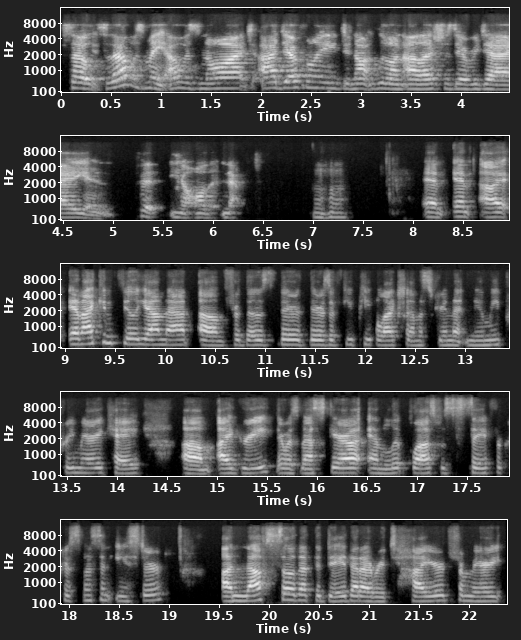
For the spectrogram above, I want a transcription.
So, so that was me. I was not, I definitely did not glue on eyelashes every day and put, you know, all that. No. Mm-hmm. And, and I, and I can feel you on that. Um, for those there, there's a few people actually on the screen that knew me pre Mary Kay. Um, I agree. There was mascara and lip gloss was saved for Christmas and Easter enough so that the day that I retired from Mary,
